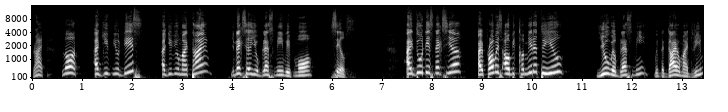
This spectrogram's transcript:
Right? Lord, I give you this. I give you my time. Next year, you bless me with more sales. I do this next year. I promise I'll be committed to you. You will bless me with the guy of my dream,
